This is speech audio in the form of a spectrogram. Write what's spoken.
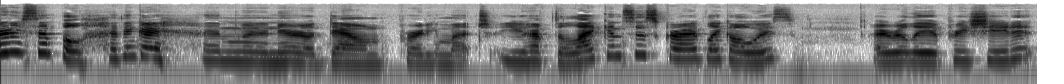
Pretty simple. I think I am going to narrow it down pretty much. You have to like and subscribe like always. I really appreciate it.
